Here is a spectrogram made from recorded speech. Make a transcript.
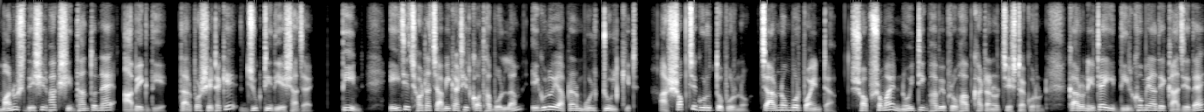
মানুষ বেশিরভাগ সিদ্ধান্ত নেয় আবেগ দিয়ে, তারপর সেটাকে যুক্তি দিয়ে সাজায়। তিন, এই যে ছটা চাবিকাঠির কথা বললাম, এগুলোই আপনার মূল টুলকিট আর সবচেয়ে গুরুত্বপূর্ণ, চার নম্বর পয়েন্টটা, সবসময় নৈতিকভাবে প্রভাব খাটানোর চেষ্টা করুন, কারণ এটাই দীর্ঘমেয়াদে কাজে দেয়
